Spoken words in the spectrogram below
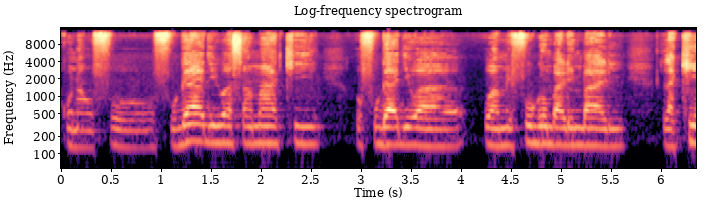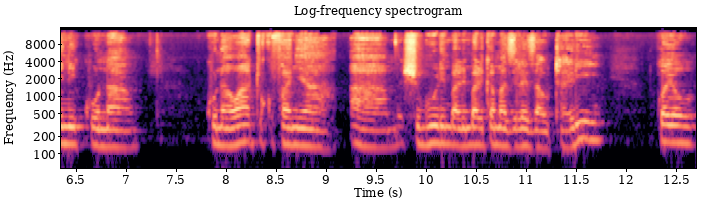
kuna ufu, ufugaji wa samaki, ufugaji wa, wa mifugo mbalimbali mbali, lakini kuna kuna watu kufanya uh, shughuli mbalimbali kama zile za utalii. Kwa hiyo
